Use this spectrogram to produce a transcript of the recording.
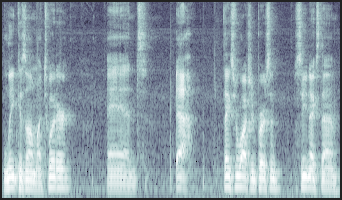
link is on my Twitter. And yeah, thanks for watching, person. See you next time.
